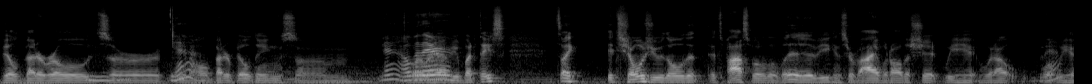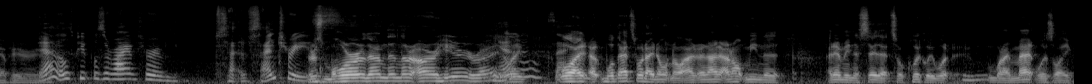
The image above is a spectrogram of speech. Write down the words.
build better roads or Yeah. you know better buildings. Um, Yeah, over there. Have you. But they, it's like it shows you though that it's possible to live. You can survive with all the shit we without what Yeah. we have here. Yeah, those people survived for centuries. There's more of them than there are here, right? Yeah, like, exactly. well, I, I- well, that's what I don't know, I, and I, I don't mean to, I didn't mean to say that so quickly. What Mm-hmm. what I meant was like,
